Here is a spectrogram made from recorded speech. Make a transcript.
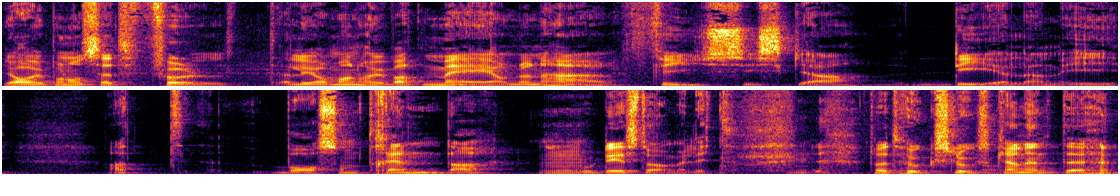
jag har ju på något sätt följt, eller ja, man har ju varit med om den här fysiska delen i att vad som trendar. Mm. Och det stör mig lite. För att hux flux kan inte...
